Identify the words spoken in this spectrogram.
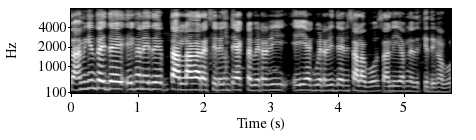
তো আমি কিন্তু এই যে এখানে এই যে তার লাগা রাখছি, এটা কিন্তু একটা ব্যাটারি, এই এক ব্যাটারি দিয়ে আমি চালাবো, চালিয়ে আপনাদেরকে দেখাবো।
